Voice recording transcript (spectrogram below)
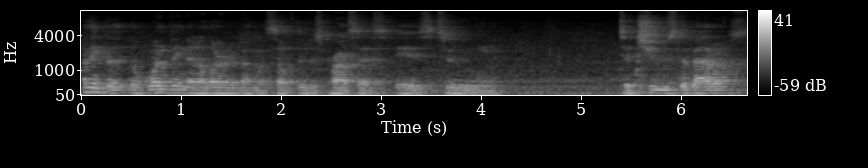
I think the, the one thing that I learned about myself through this process is to to choose the battles.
